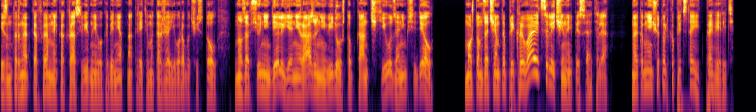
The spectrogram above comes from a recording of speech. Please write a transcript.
Из интернет-кафе мне как раз видно его кабинет на третьем этаже, его рабочий стол. Но за всю неделю я ни разу не видел, чтобы Кан Чхиу за ним сидел. Может, он зачем-то прикрывается личиной писателя? Но это мне еще только предстоит проверить.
